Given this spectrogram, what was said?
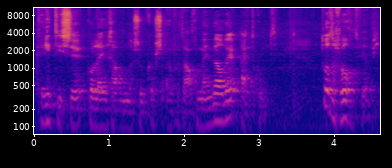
kritische collega-onderzoekers over het algemeen wel weer uitkomt. Tot een volgend filmpje.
